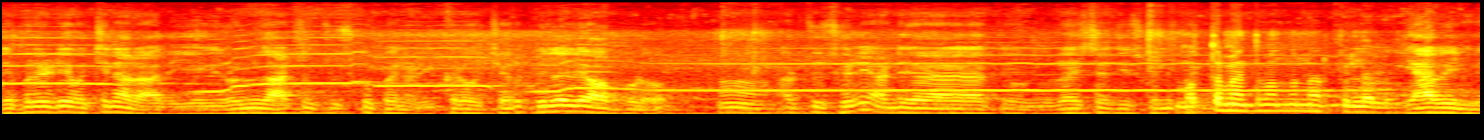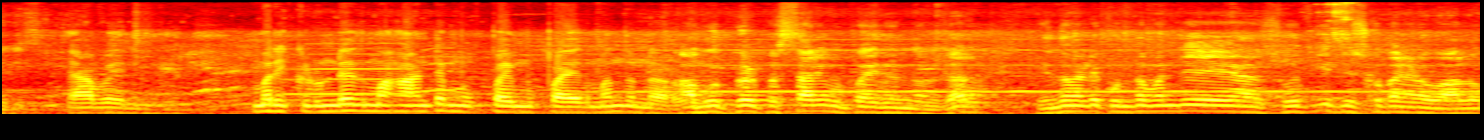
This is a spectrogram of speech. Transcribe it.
రిప్రజెంటేటివ్ వచ్చినారు అది. రెండు అట్లు చూసుకుపోయినాడు. ఇక్కడ వచ్చారు. పిల్లలు అప్పుడు. అటు చూసుకొని అటు రిజిస్టర్ తీసుకుని మొత్తం ఎంతమంది ఉన్నారు పిల్లలు? యాభై ఎనిమిది. యాభై ఎనిమిది. మరి ఇక్కడ ఉండేది మహా అంటే ముప్పై ముప్పై ఐదు మంది ఉన్నారు. ముప్పై ప్రస్తుతానికి ముప్పై ఐదు ఉంది సార్. ఎందుకంటే కొంతమంది సూతికి తీసుకుపోయినాడు వాళ్ళు.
